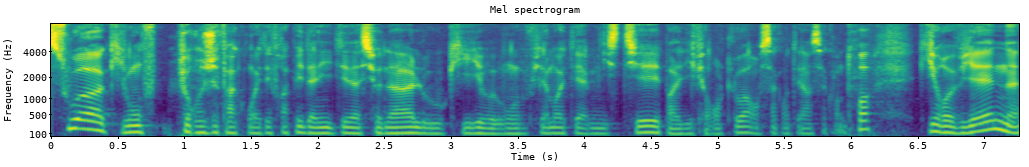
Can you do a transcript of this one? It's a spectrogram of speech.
soit qui ont, enfin, qui ont été frappés d'anité nationale ou qui ont finalement été amnistiés par les différentes lois en 51-53, qui reviennent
